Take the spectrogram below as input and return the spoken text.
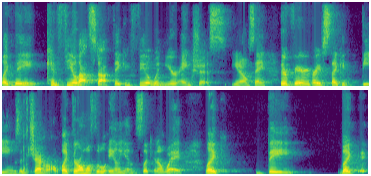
like they can feel that stuff. They can feel when you're anxious you know what i'm saying? They're very very psychic beings in general. Like they're almost little aliens like in a way. Like they like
